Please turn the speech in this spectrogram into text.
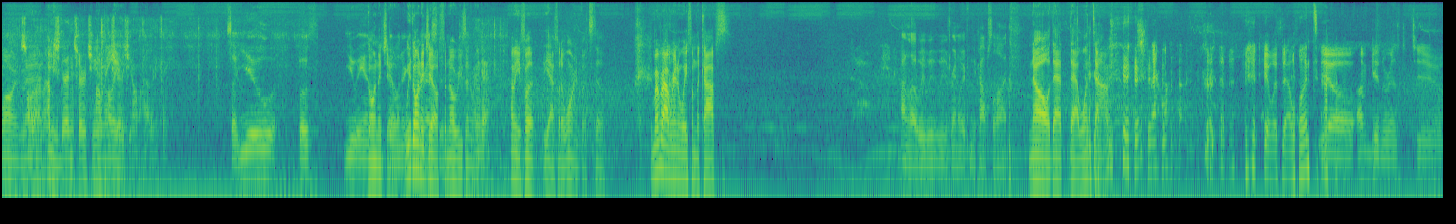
warrant, So hold on, man. let I me mean, just go ahead and search you my to make plate. sure that you don't have anything. So you, both you and going to jail. Dylan are We getting going to jail for no reason right Okay. now. I mean, for yeah, for the warrant, but still. Remember, I ran away from the cops. I don't know. We, we we've ran away from the cops a lot. No, that that one time. That one it was that one time. Yo, I'm getting arrested too.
